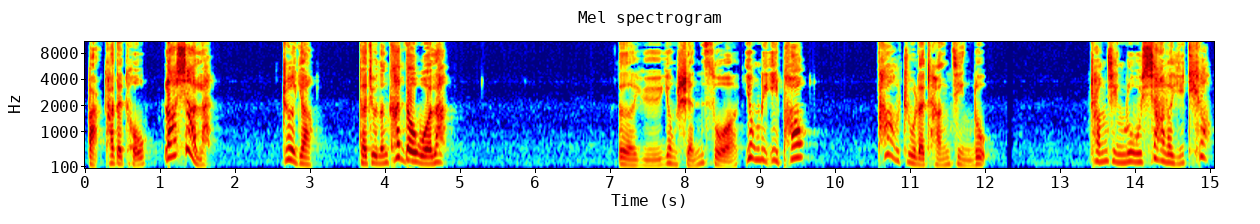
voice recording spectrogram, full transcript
把他的头拉下来，这样他就能看到我了。鳄鱼用绳索用力一抛，套住了长颈鹿。长颈鹿吓了一跳，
